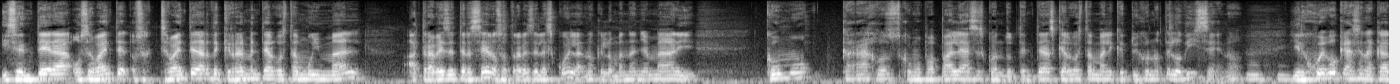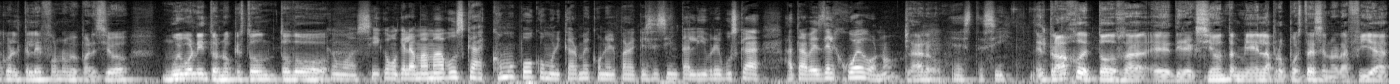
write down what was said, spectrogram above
y se entera o se va a se va a enterar de que realmente algo está muy mal a través de terceros, a través de la escuela, ¿no? Que lo mandan llamar y cómo carajos como papá le haces cuando te enteras que algo está mal y que tu hijo no te lo dice, ¿no? Y el juego que hacen acá con el teléfono me pareció muy bonito, ¿no? Que es todo todo... Como así, como que la mamá busca cómo puedo comunicarme con él para que él se sienta libre, busca a través del juego, ¿no? Claro. Este, sí. El trabajo de todos, o sea, eh, dirección también, la propuesta de escenografía,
